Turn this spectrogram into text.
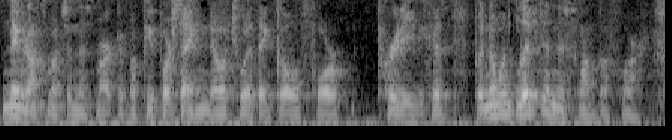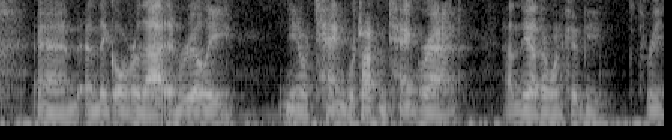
maybe not so much in this market, but people are saying no to it. They go for pretty because, but no one's lived in this one before, and and they go over that and really, you know, ten. We're talking ten grand, and the other one could be three,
